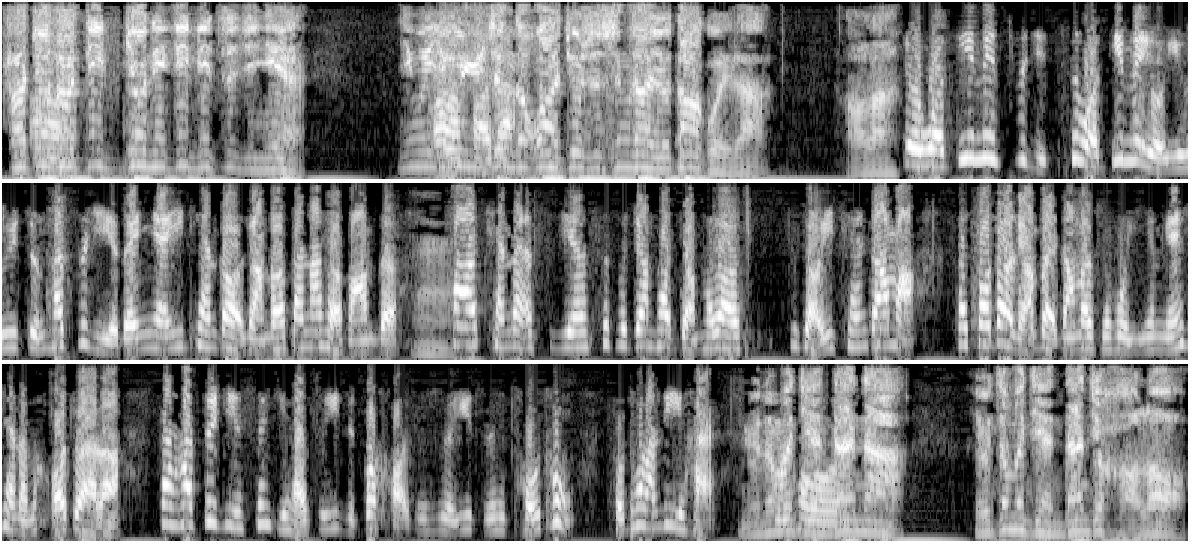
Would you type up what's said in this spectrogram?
他叫他弟，叫你弟弟自己念，因为忧郁症的话，就是身上有大鬼了。好了，对我弟妹自己是我弟妹有抑郁症，她自己也在念，一天到两到三张小房子。嗯她前段时间师傅叫她讲她要至少一千张嘛，她烧到两百张的时候已经明显的好转了，但她最近身体还是一直不好，就是一直是头痛，头痛的厉害。有那么简单的，有这么简单就好喽。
